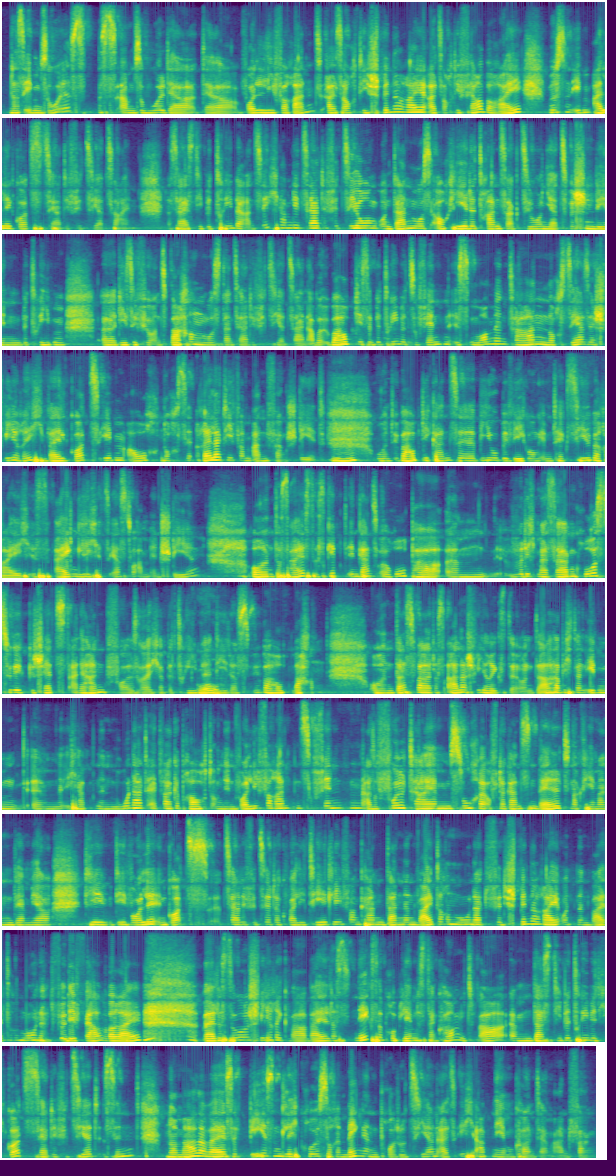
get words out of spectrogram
das eben so ist, dass ähm, sowohl der, der Wolllieferant als auch die Spinnerei als auch die Färberei müssen eben alle GOTS zertifiziert sein. Das heißt, die Betriebe an sich haben die Zertifizierung und dann muss auch jede Transaktion ja zwischen den Betrieben, äh, die sie für uns machen, muss dann zertifiziert sein. Aber überhaupt diese Betriebe zu finden, ist momentan noch sehr, sehr schwierig, weil GOTS eben auch noch sehr, relativ am Anfang steht. Mhm. Und überhaupt die ganze Biobewegung im Textil Bereich ist eigentlich jetzt erst so am Entstehen. Und das heißt, es gibt in ganz Europa, ähm, würde ich mal sagen, großzügig geschätzt eine Handvoll solcher Betriebe, oh. die das überhaupt machen. Und das war das Allerschwierigste. Und da habe ich dann eben, ähm, ich habe einen Monat etwa gebraucht, um den Wolllieferanten zu finden. Also Fulltime-Suche auf der ganzen Welt nach jemandem, der mir die, die Wolle in GOTS zertifizierter Qualität liefern kann. Dann einen weiteren Monat für die Spinnerei und einen weiteren Monat für die Färberei, weil das so schwierig war. Weil das nächste Problem, das dann kommt, war, ähm, dass die Betriebe, die GOTS zertifiziert sind, normalerweise wesentlich größere Mengen produzieren, als ich abnehmen konnte am Anfang.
